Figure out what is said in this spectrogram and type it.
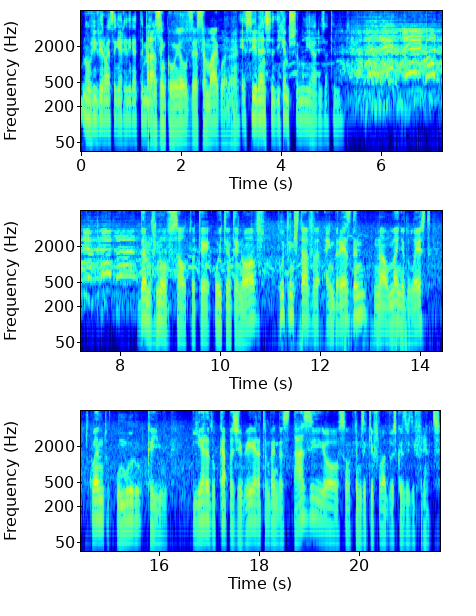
não, viveram essa guerra diretamente. Trazem com eles essa mágoa, não é? Essa herança, digamos, familiar, exatamente. Damos novo salto até 89. Putin estava em Dresden, na Alemanha do Leste, quando o muro caiu. E era do KGB, era também da Stasi, ou são, estamos aqui a falar de duas coisas diferentes?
